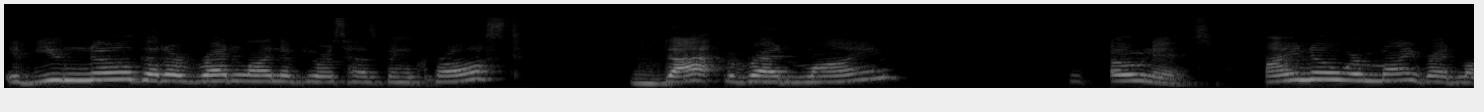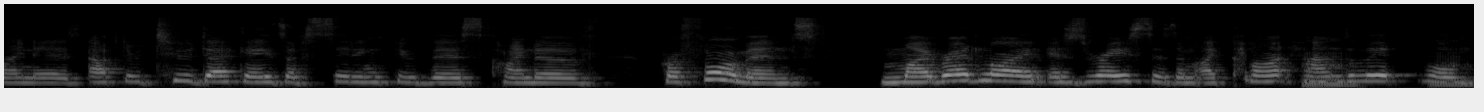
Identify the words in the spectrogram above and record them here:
If you know that a red line of yours has been crossed, that red line, own it. I know where my red line is after two decades of sitting through this kind of performance. My red line is racism. I can't mm-hmm. handle it. Well, mm-hmm.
